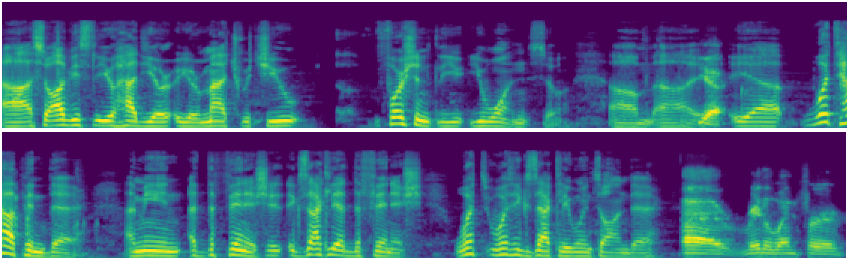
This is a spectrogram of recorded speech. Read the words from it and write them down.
Uh, so obviously you had your your match, which you fortunately you, won. So um, uh, Yeah. yeah. What happened there? I mean, at the finish, exactly at the finish, what what exactly went on there? Uh, Riddle went for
